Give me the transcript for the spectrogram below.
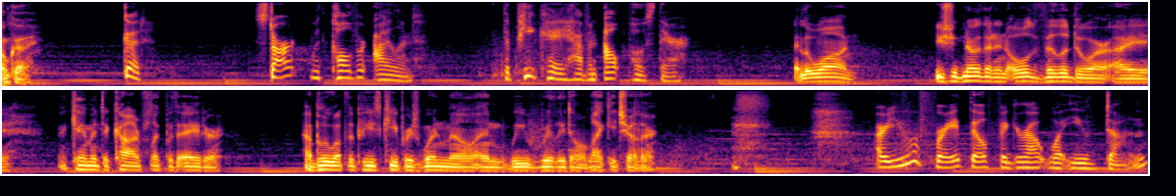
Okay. Good. Start with Culvert Island. The PK have an outpost there. Hey, Lawan. You should know that in Old Villedor, I, I came into conflict with Aitor. I blew up the Peacekeeper's windmill, and we really don't like each other. Are you afraid they'll figure out what you've done?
